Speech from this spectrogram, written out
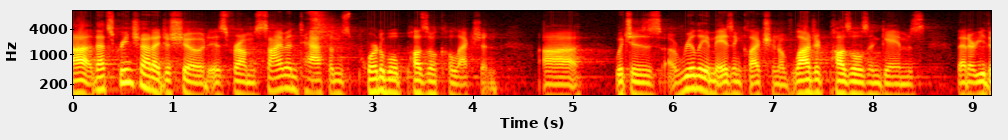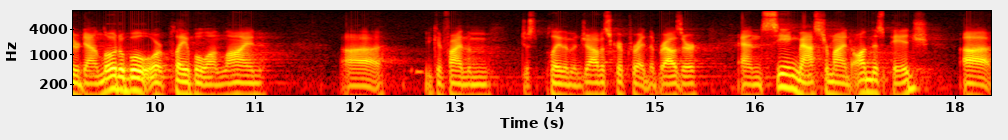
uh, that screenshot I just showed is from Simon Tatham's Portable Puzzle Collection, uh, which is a really amazing collection of logic puzzles and games that are either downloadable or playable online. Uh, you can find them, just play them in JavaScript right in the browser. And seeing Mastermind on this page, uh,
